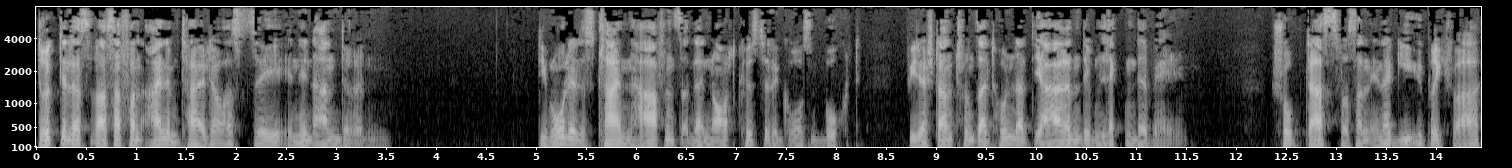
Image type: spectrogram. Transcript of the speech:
drückte das Wasser von einem Teil der Ostsee in den anderen. Die Mole des kleinen Hafens an der Nordküste der großen Bucht widerstand schon seit hundert Jahren dem Lecken der Wellen, schob das, was an Energie übrig war,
